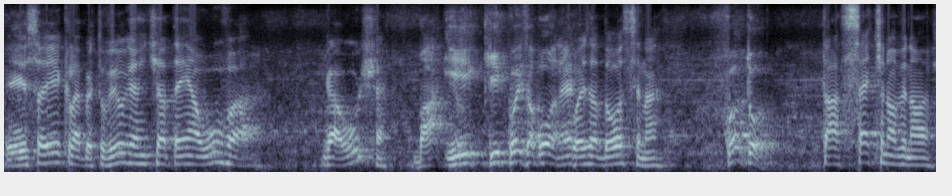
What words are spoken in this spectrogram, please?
Isso aí, Kleber. Tu viu que a gente já tem a uva gaúcha? Bah, e que coisa boa, né? Coisa doce, né? Quanto? Tá 7,99.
